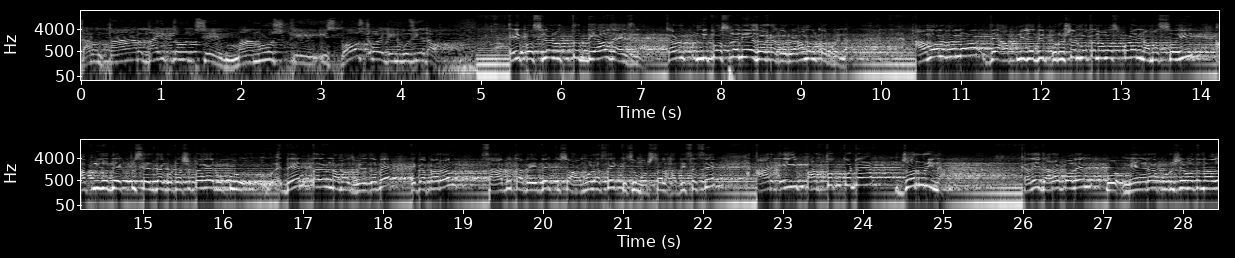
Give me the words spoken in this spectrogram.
কারণ তার দায়িত্ব হচ্ছে মানুষকে স্পষ্টভাবে দিন বুঝিয়ে দেওয়া। এই প্রশ্নের উত্তর দেওয়াও যায় না। কারণ প্রশ্ন নিয়ে ঝগড়া করবে, আমল করবে না। আমল হলো যে আপনি যদি পুরুষের মতো নামাজ পড়েন, নামাজ সহি, আপনি যদি একটু সেজদা গোটা সোটা হয়ে রুকু দেন, তাহলে নামাজ হয়ে যাবে। এ ব্যাপারেও সাহাবি তাবেইদের কিছু আমল আছে, কিছু মোরসাল হাদিস আছে। আর এই পার্থক্যটা জরুরি না। কাজে যারা বলেন মেয়েরা পুরুষের মতো নামাজ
